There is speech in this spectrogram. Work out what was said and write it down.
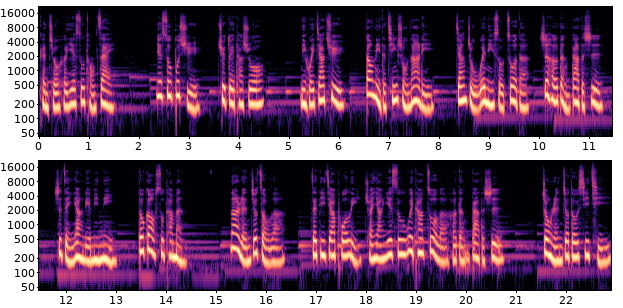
恳求和耶稣同在，耶稣不许，却对他说：“你回家去，到你的亲属那里，将主为你所做的是何等大的事，是怎样怜悯你，都告诉他们。”那人就走了，在低加坡里传扬耶稣为他做了何等大的事，众人就都稀奇。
